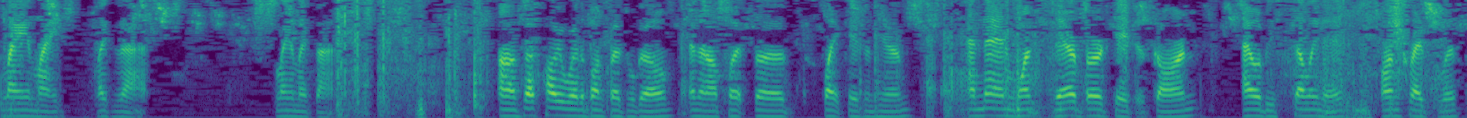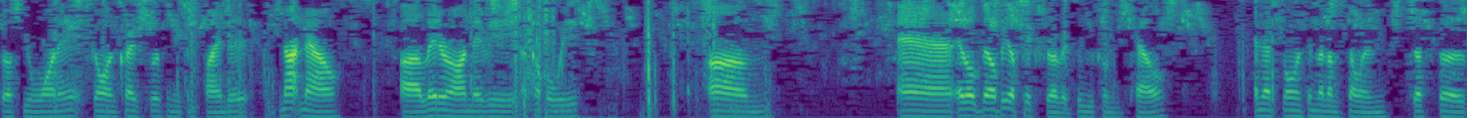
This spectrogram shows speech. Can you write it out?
laying like, like that. Laying like that. Um, so that's probably where the bunk beds will go. And then I'll put the flight cage in here. And then once their bird cage is gone, I will be selling it on Craigslist. So if you want it, go on Craigslist and you can find it. Not now. Uh, later on, maybe a couple weeks. Um, and it'll there'll be a picture of it so you can tell. And that's the only thing that I'm selling, just the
